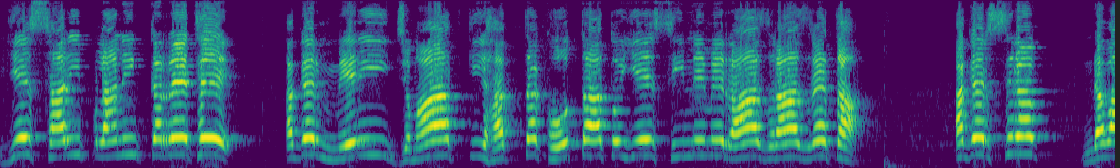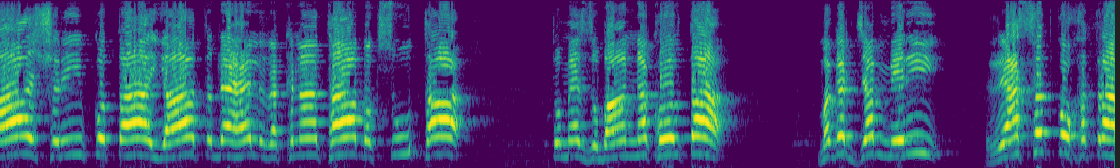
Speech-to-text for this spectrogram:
ये सारी प्लानिंग कर रहे थे। अगर मेरी जमात की हद तक होता तो ये सीने में राज राज रहता। अगर सिर्फ़ नवाज़ शरीफ को तायात नहल रखना था, मकसूद था तो मैं ज़ुबान न खोलता। मगर जब मेरी रियासत को खतरा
